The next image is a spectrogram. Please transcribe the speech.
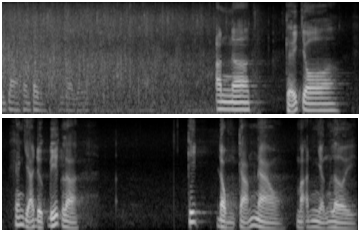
Xin chào Phan Tông. Anh à, kể cho khán giả được biết là cái đồng cảm nào mà anh nhận lời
